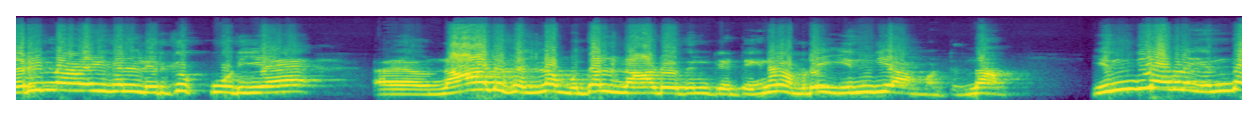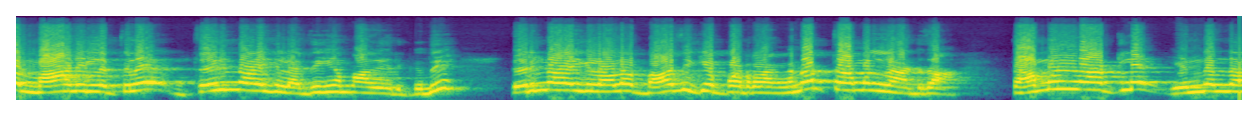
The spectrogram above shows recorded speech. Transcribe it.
பெருநாய்கள் இருக்கக்கூடிய நாடுகள்ல முதல் நாடு எதுன்னு கேட்டீங்கன்னா நம்முடைய இந்தியா மட்டும்தான். இந்தியாவுல எந்த மாநிலத்துல தெருநாய்கள் அதிகமாக இருக்குது? தெருநாய்களால பாதிக்கப்படுறாங்கன்னா தமிழ்நாடு தான் தமிழ்நாட்டுல எந்தெந்த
